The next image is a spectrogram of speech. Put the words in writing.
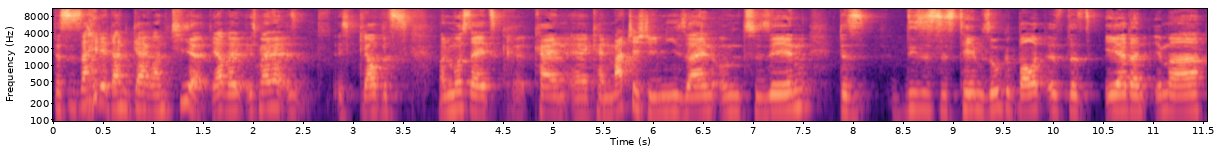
das sei dir dann garantiert, ja, weil ich meine, ich glaube, man muss da jetzt kein, äh, kein Mathe-Genie sein, um zu sehen, dass dieses System so gebaut ist, dass er dann immer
